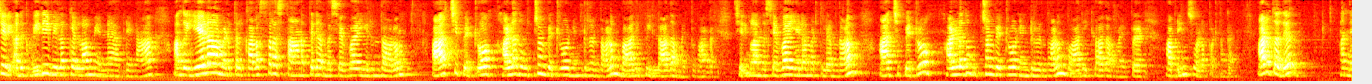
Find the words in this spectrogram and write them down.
சரி அதுக்கு விதி விலக்கெல்லாம் என்ன அப்படின்னா அங்கே ஏழாம் இடத்தில் கலசர ஸ்தானத்தில் அந்த செவ்வாய் இருந்தாலும் ஆட்சி பெற்றோ அல்லது உச்சம் பெற்றோ நின்றிருந்தாலும் பாதிப்பு இல்லாத அமைப்பு தாங்க. சரிங்களா? அந்த செவ்வாய் ஏழாம் இடத்துல இருந்தாலும் ஆட்சி பெற்றோ அல்லது உச்சம் பெற்றோ நின்றிருந்தாலும் பாதிக்காத அமைப்பு அப்படின்னு சொல்லப்படுதுங்க. அடுத்தது அந்த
